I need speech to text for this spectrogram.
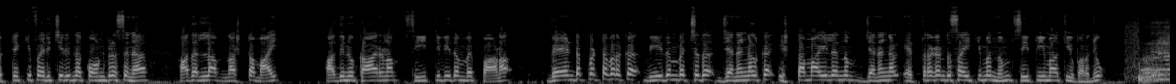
ഒറ്റയ്ക്ക് ഭരിച്ചിരുന്ന കോൺഗ്രസിന് അതെല്ലാം നഷ്ടമായി. അതിനു കാരണം സീറ്റ് വീതം വെപ്പാണ്. വേണ്ടപ്പെട്ടവർക്ക് വീതം വെച്ചത് ജനങ്ങൾക്ക് ഇഷ്ടമായില്ലെന്നും ജനങ്ങൾ എത്ര കണ്ട് സഹിക്കുമെന്നും സി പി മാത്യു പറഞ്ഞു. ജില്ലാ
